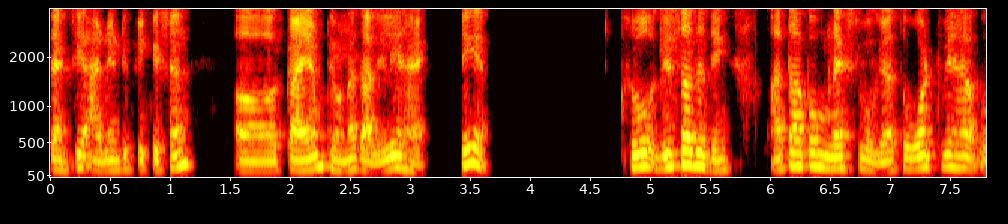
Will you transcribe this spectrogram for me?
त्यांची आयडेंटिफिकेशन कायम ठेवण्यात आलेली आहे. ठीक आहे? So this are the thing आता आपण नेक्स्ट बघूया. तो what we have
